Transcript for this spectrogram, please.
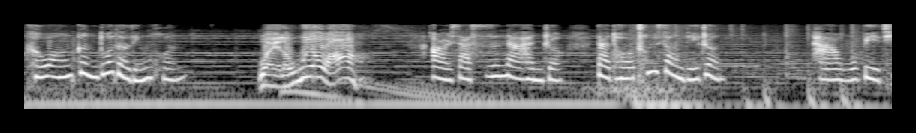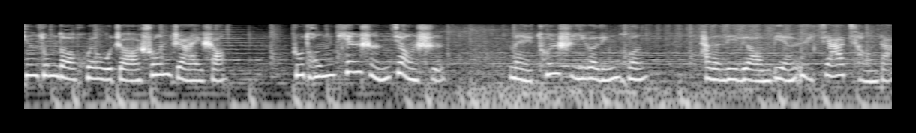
渴望更多的灵魂。为了巫妖王，阿尔萨斯呐喊着，带头冲向敌阵。他无比轻松地挥舞着双指哀伤，如同天神降世。每吞噬一个灵魂，他的力量便愈加强大。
